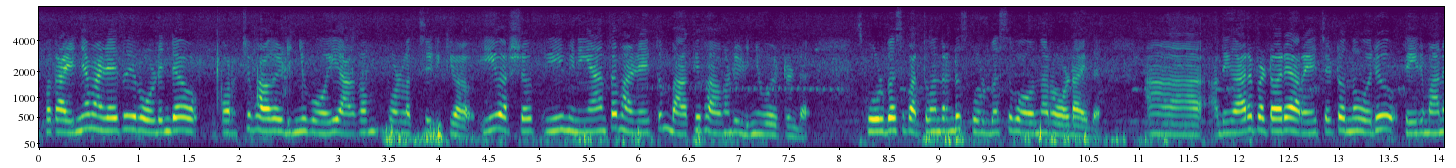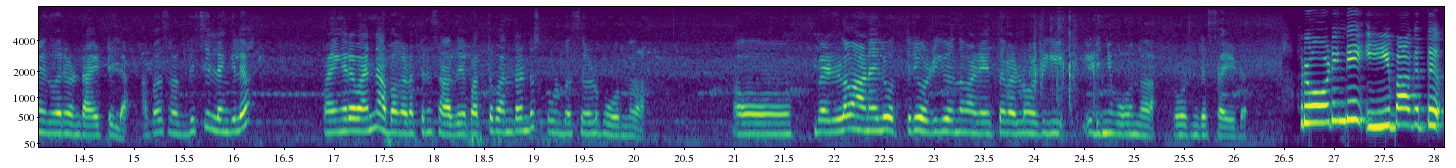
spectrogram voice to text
ഇപ്പോൾ കഴിഞ്ഞ മഴയത്ത് ഈ റോഡിന്റെ കുറച്ച് ഭാഗം ഇടിഞ്ഞു പോയി അകം പൊള്ളച്ചിരിക്കുക. ഈ വർഷം ഈ മിനിയാത്ത മഴയത്തും ബാക്കി ഭാഗങ്ങൾ ഇടിഞ്ഞു പോയിട്ടുണ്ട്. സ്കൂൾ ബസ് പത്ത് പന്ത്രണ്ട് സ്കൂൾ ബസ് പോകുന്ന റോഡായത് അധികാരപ്പെട്ടവരെ അറിയിച്ചിട്ടൊന്നും ഒരു തീരുമാനം ഇതുവരെ ഉണ്ടായിട്ടില്ല. അപ്പോൾ ശ്രദ്ധിച്ചില്ലെങ്കിൽ ഭയങ്കര വൻ അപകടത്തിന് സാധ്യത. പത്ത് പന്ത്രണ്ട് സ്കൂൾ ബസ്സുകൾ പോകുന്നതാണ് വെള്ളമാണേലും ഒത്തിരി ഒഴുകി വന്ന മഴയത്ത് വെള്ളം ഒഴുകി ഇടിഞ്ഞു പോകുന്നതാണ് റോഡിന്റെ സൈഡ്. റോഡിന്റെ ഈ ഭാഗത്ത്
